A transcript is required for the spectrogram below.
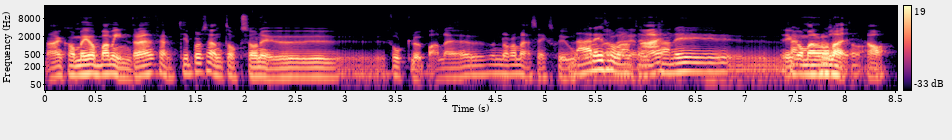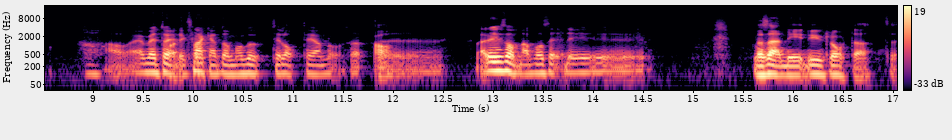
han kommer jobba mindre än 50 procent också nu eh, fortlöpande under de här 6-7 åren. Nej det tror jag inte. Nej, det, det kommer han hålla i. 50% då. Ja. Ja, eventuellt Ja, snackat om att gå upp till 80 igen då. Så att, Ja. eh, det är ju sånt man får se. Det är, Men sen det, det är ju klart att eh,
